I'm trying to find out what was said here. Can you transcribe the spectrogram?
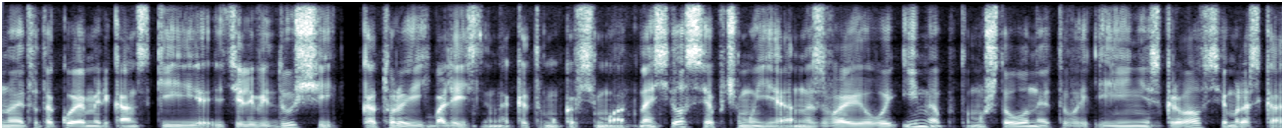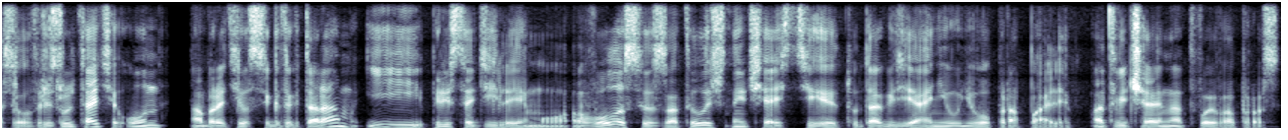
но это такой американский телеведущий, который болезненно к этому ко всему относился. Почему я называю его имя? Потому что он этого и не скрывал, всем рассказывал. В результате он обратился к докторам и пересадили ему волосы с затылочной части туда, где они у него пропали. Отвечая на твой вопрос.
